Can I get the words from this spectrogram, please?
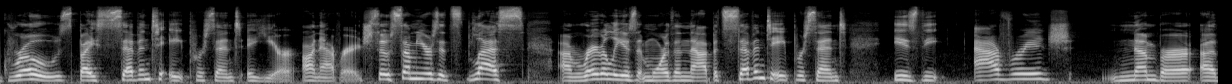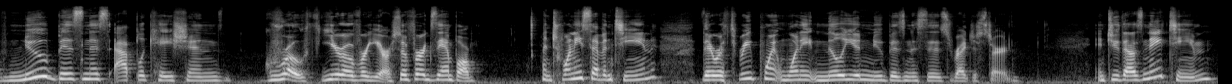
grows by 7 to 8% a year on average. So some years it's less, um, rarely is it more than that, but 7 to 8% is the average number of new business applications growth year over year. So, for example, in 2017, there were 3.18 million new businesses registered. In 2018,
